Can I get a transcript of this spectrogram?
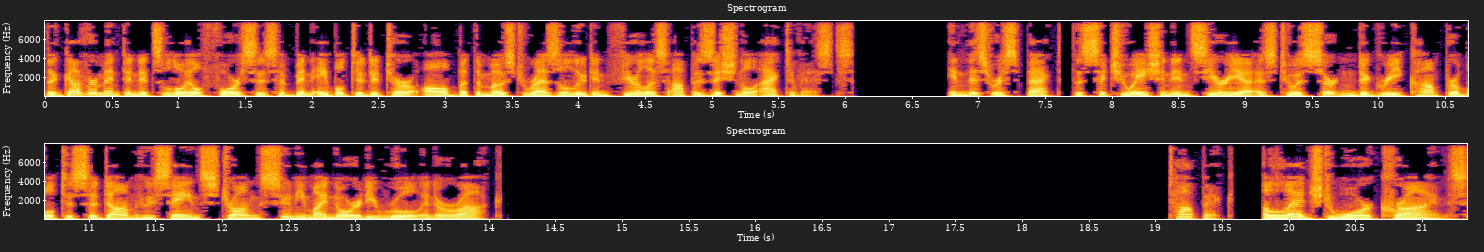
the government and its loyal forces have been able to deter all but the most resolute and fearless oppositional activists. In this respect, the situation in Syria is to a certain degree comparable to Saddam Hussein's strong Sunni minority rule in Iraq. Alleged war crimes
